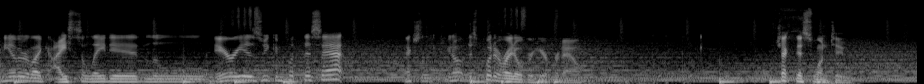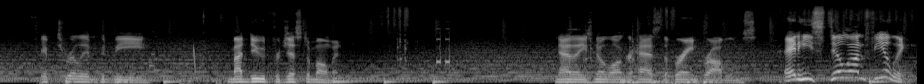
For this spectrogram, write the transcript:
Any other, like, isolated little areas we can put this at? Actually, you know, just put it right over here for now. Check this one, too. If Trillium could be my dude for just a moment. Now that he's no longer has the brain problems. And he's still on feeling.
